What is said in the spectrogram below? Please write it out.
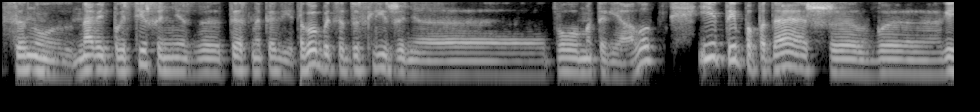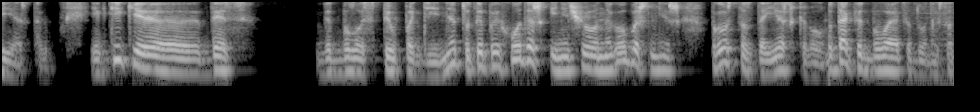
Це ну навіть простіше, ніж тест на ковід. Робиться дослідження е, твого матеріалу, і ти попадаєш е, в реєстр. Як тільки е, десь відбулось співпадіння, то ти приходиш і нічого не робиш, ніж просто здаєш кров. Отак відбувається донорство.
